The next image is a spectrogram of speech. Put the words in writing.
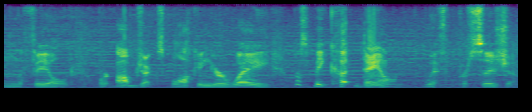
in the field where objects blocking your way must be cut down with precision.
